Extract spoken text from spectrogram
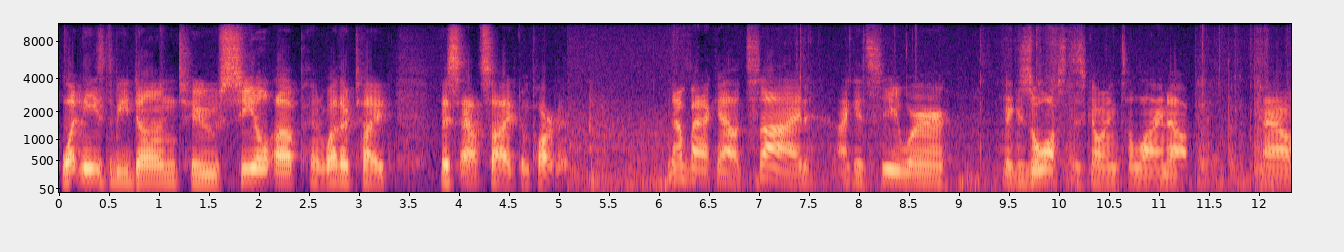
what needs to be done to seal up and weather tight this outside compartment. Now back outside I can see where the exhaust is going to line up. Now,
